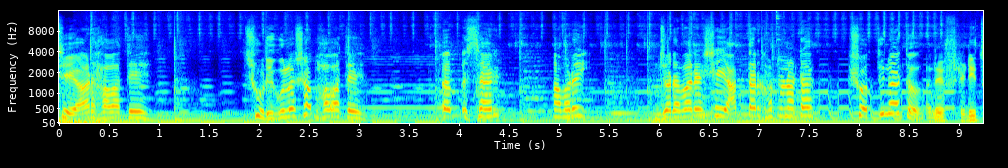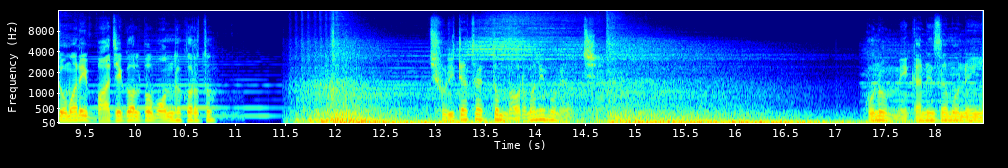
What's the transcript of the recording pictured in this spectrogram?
চেয়ার হাওয়াতে ছুরিগুলো সব হাওয়াতে। স্যার আবার ওই জোরাবারের সেই আত্মার ঘটনাটা সত্যি নয় তো? আরে ফ্রেডি তোমার এই বাজে গল্প বন্ধ করো তো। ছুরিটা তো একদম নর্মালি মনে হচ্ছে। কোনো মেকানিজমও নেই।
